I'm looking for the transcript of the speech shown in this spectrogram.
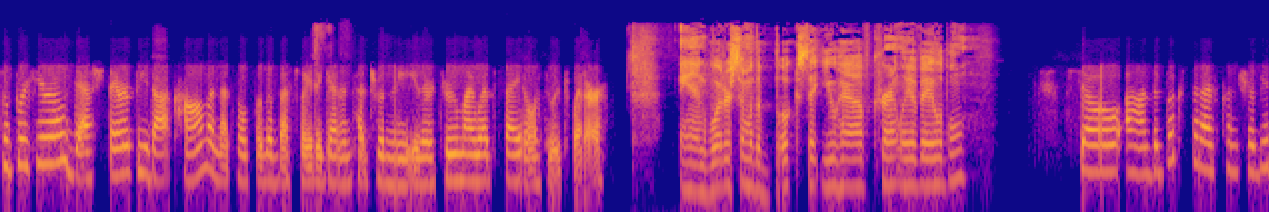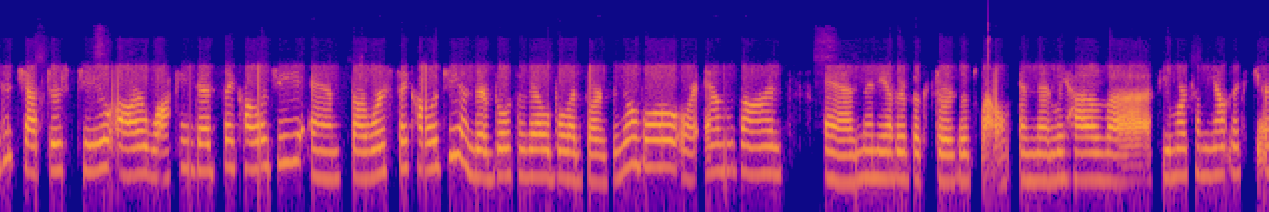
superhero-therapy.com, and that's also the best way to get in touch with me, either through my website or through Twitter. And what are some of the books that you have currently available? So uh, the books that I've contributed chapters to are Walking Dead Psychology and Star Wars Psychology, and they're both available at Barnes & Noble or Amazon and many other bookstores as well. And then we have uh, a few more coming out next year.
